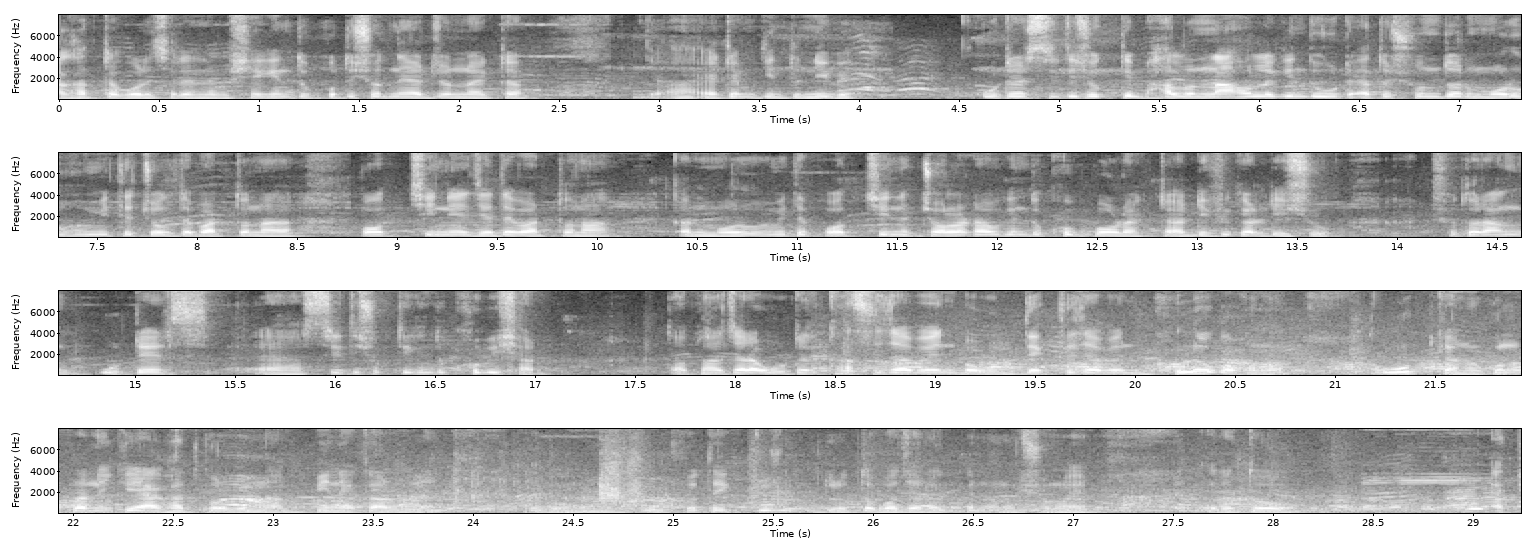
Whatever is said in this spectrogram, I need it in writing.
আঘাতটা করেছিলেন এবং সে কিন্তু প্রতিশোধ নেওয়ার জন্য একটা অ্যাটেম্প কিন্তু নিবে। উটের স্মৃতিশক্তি ভালো না হলে কিন্তু উট এত সুন্দর মরুভূমিতে চলতে পারতো না, পথ চিনে যেতে পারতো না। কারণ মরুভূমিতে পথ চিনে চলাটাও কিন্তু খুব বড় একটা ডিফিকাল্ট ইস্যু সুতরাং উটের স্মৃতিশক্তি কিন্তু খুবই শার্প তো আপনারা যারা উটের কাছে যাবেন বা উট দেখতে যাবেন ভুলেও কখনো উট কেন? কোনো প্রাণীকে আঘাত করবেন না বিনা কারণে। এবং উট হতে একটু দূরত্ব বজায় রাখবেন। অনেক সময় এটা তো এত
